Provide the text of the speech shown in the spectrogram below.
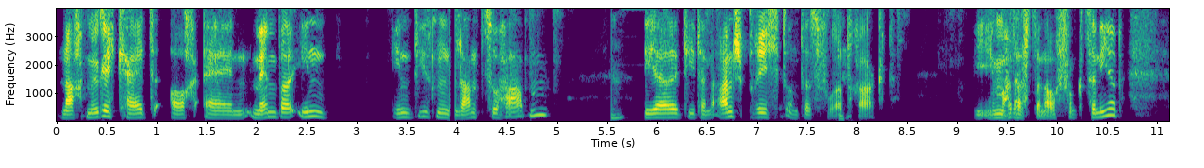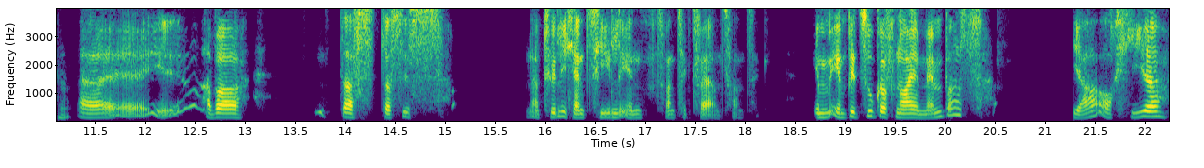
nach Möglichkeit auch ein Member in, in diesem Land zu haben, mhm. der die dann anspricht und das vortragt. Wie immer das dann auch funktioniert. Äh, aber das, das ist natürlich ein Ziel in 2022. Im, in Bezug auf neue Members, ja, auch hier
